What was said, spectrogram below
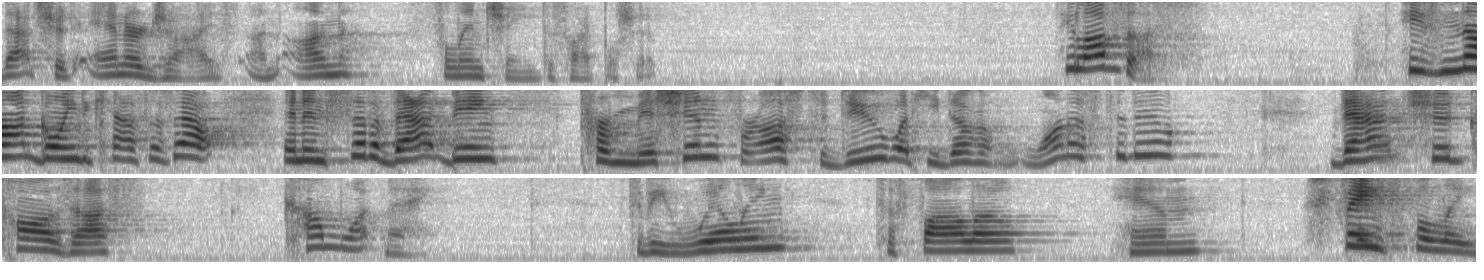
that should energize an unflinching discipleship. He loves us. He's not going to cast us out. And instead of that being permission for us to do what he doesn't want us to do, that should cause us, come what may, to be willing to follow him faithfully.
